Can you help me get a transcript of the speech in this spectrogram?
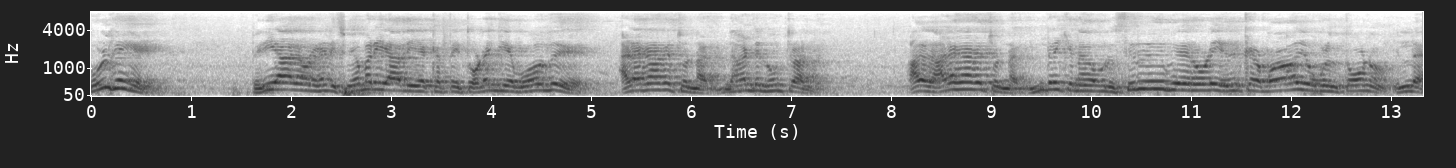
கொள்கைகள். பெரியார் அவர்கள் சுயமரியாதை இயக்கத்தை தொடங்கிய போது அழகாக சொன்னார். இந்த ஆண்டு நூற்றாண்டு. அதை அழகாக சொன்னார். இன்றைக்கு நான் ஒரு சிறு பேரோடு எதிர்க்கிற மாதிரி உங்களுக்கு தோணும். இல்லை.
